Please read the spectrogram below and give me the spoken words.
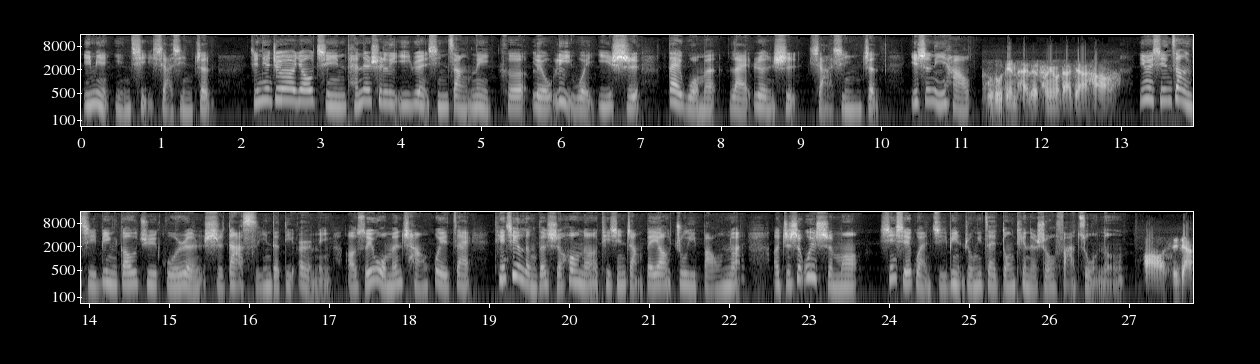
以免引起下心症。今天就要邀请台南市立医院心脏内科刘立伟医师带我们来认识下心症。医师你好，普渡电台的朋友大家好。因为心脏疾病高居国人十大死因的第二名啊，所以我们常会在天气冷的时候呢，提醒长辈要注意保暖。呃，只是为什么心血管疾病容易在冬天的时候发作呢？哦，是这样，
